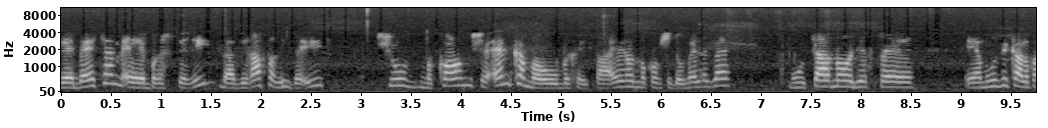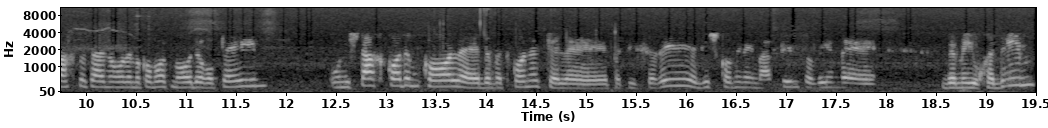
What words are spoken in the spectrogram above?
זה בעצם ברסטרי באווירה פריזאית, שוב, מקום שאין כמוהו בחיפה, אין עוד מקום שדומה לזה. מעוצב מאוד יפה, אה, המוזיקה לוקחת אותנו למקומות מאוד אירופאיים. הוא נשטח קודם כל אה, במתכונת של אה, פטיסרי, הגיש כל מיני מאפים טובים ומיוחדים,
